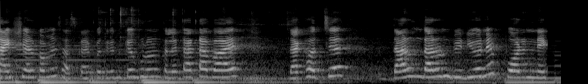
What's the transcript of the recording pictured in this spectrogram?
like share comment subscribe করতে কিন্তু কেউ ভুলো তাহলে টাটা বাই দেখা হচ্ছে দারুণ দারুণ ভিডিও নিয়ে পরের নেক্সট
